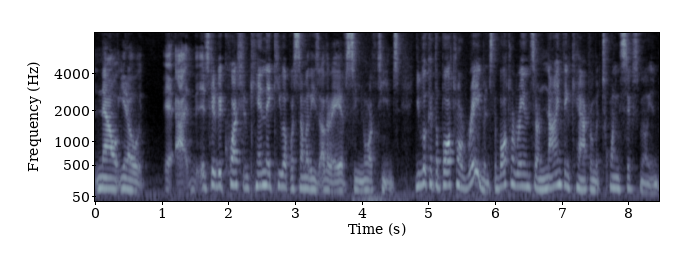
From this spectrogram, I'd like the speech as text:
now, you know, it's going to be a question can they keep up with some of these other AFC North teams? You look at the Baltimore Ravens. The Baltimore Ravens are ninth in cap room at $26 million.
